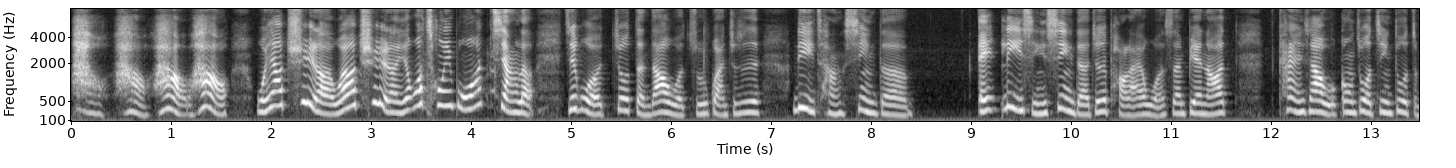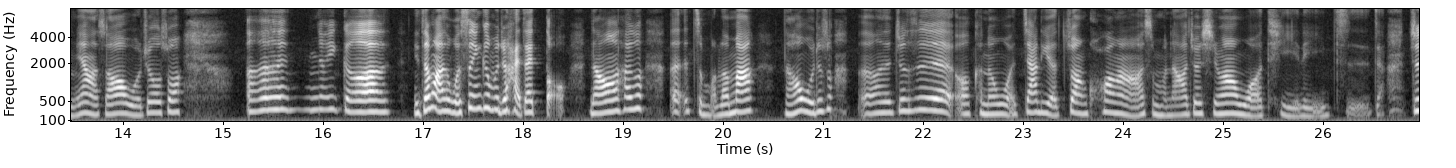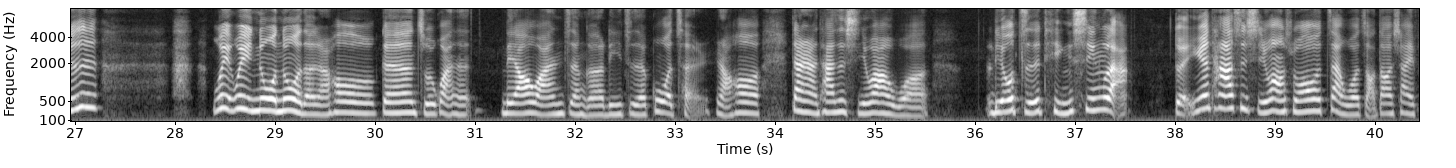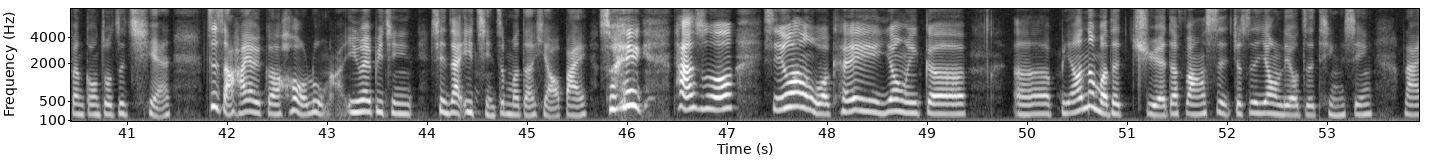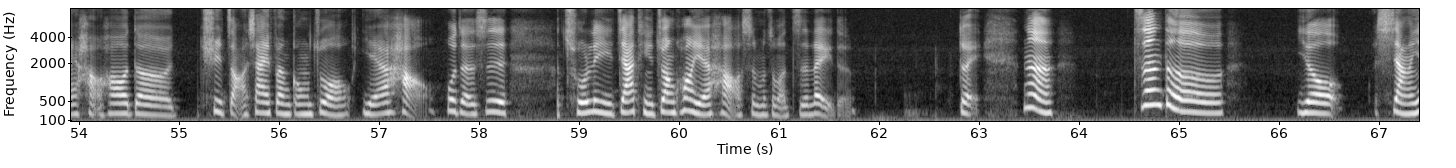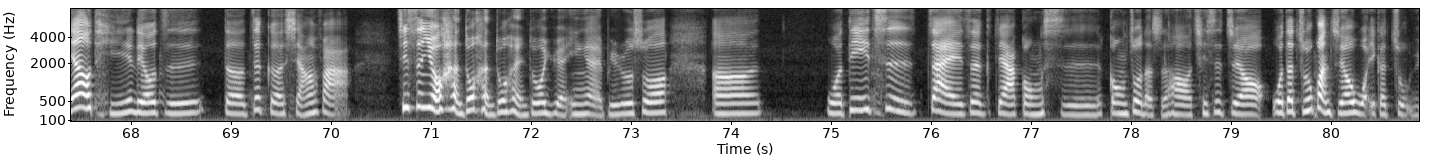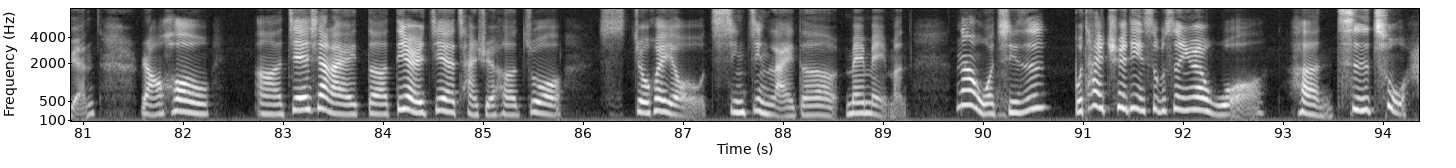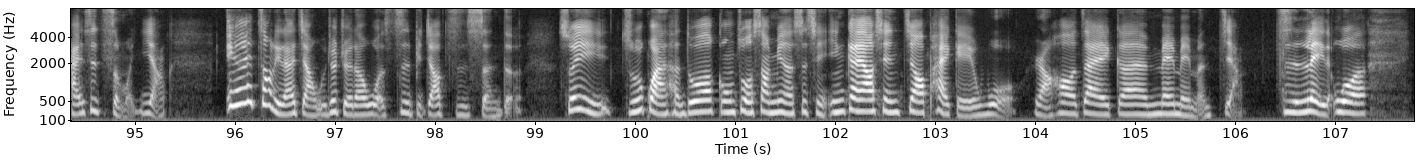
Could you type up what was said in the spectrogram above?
好好好好，我要去了，我要去了，你要我冲一波，我要讲了。结果就等到我主管就是立场性的，诶，例行性的，就是跑来我身边，然后看一下我工作进度怎么样的时候，我就说。嗯、呃，那个，你知道吗？我声音根本就还在抖。然后他说：“呃，怎么了吗？”然后我就说：“呃，就是呃，可能我家里的状况啊什么，然后就希望我提离职，这样就是唯唯诺诺的。然后跟主管聊完整个离职的过程，然后当然他是希望我留职停薪啦。”对，因为他是希望说，在我找到下一份工作之前，至少还有一个后路嘛。因为毕竟现在疫情这么的摇摆，所以 他说希望我可以用一个呃不要那么的绝的方式，就是用留职停薪来好好的去找下一份工作也好，或者是处理家庭状况也好，什么什么之类的。对，那真的有。想要提留职的这个想法，其实有很多很多很多原因诶，比如说，呃，我第一次在这家公司工作的时候，其实只有我的主管只有我一个组员，然后呃，接下来的第二届产学合作就会有新进来的妹妹们。那我其实不太确定是不是因为我很吃醋，还是怎么样？因为照理来讲，我就觉得我是比较资深的。所以主管很多工作上面的事情，应该要先交派给我，然后再跟妹妹们讲之类的。我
